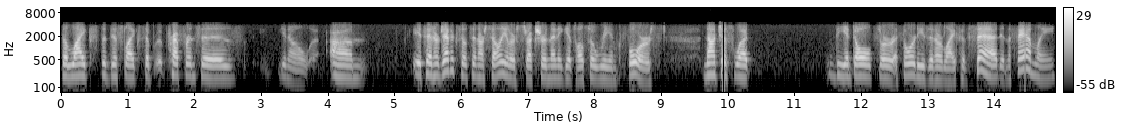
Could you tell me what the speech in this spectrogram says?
the likes, the dislikes, the preferences, you know, um, it's energetic, so it's in our cellular structure, and then it gets also reinforced, not just what the adults or authorities in our life have said in the family,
